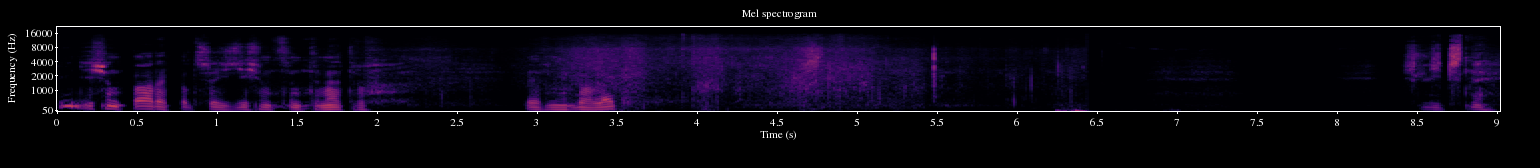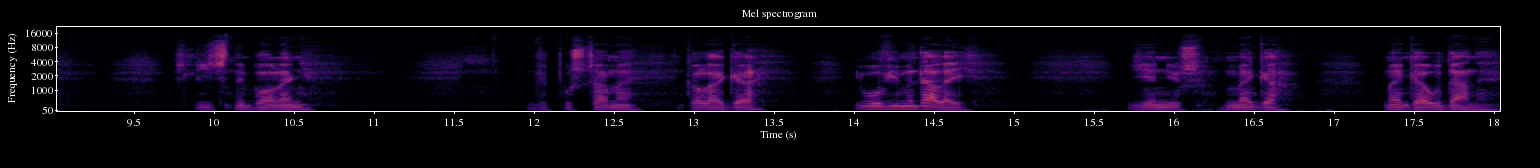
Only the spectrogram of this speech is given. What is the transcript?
50 parę pod 60 cm. Pewnie bolek. Śliczny, śliczny boleń. Wypuszczamy kolegę i łowimy dalej. Dzień już mega, mega udany.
